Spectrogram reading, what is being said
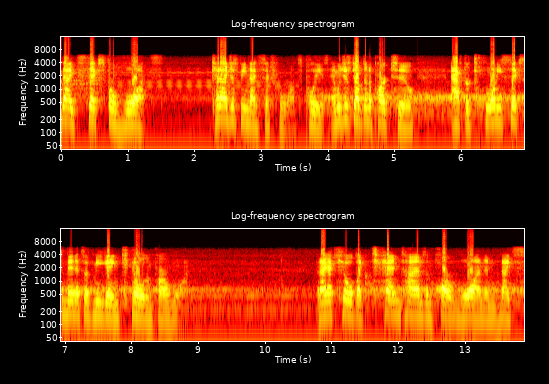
Night 6 for once. Can I just be Night 6 for once, please? And we just jumped into part 2 after 26 minutes of me getting killed in part 1. And I got killed like 10 times in part 1 in Night 6.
